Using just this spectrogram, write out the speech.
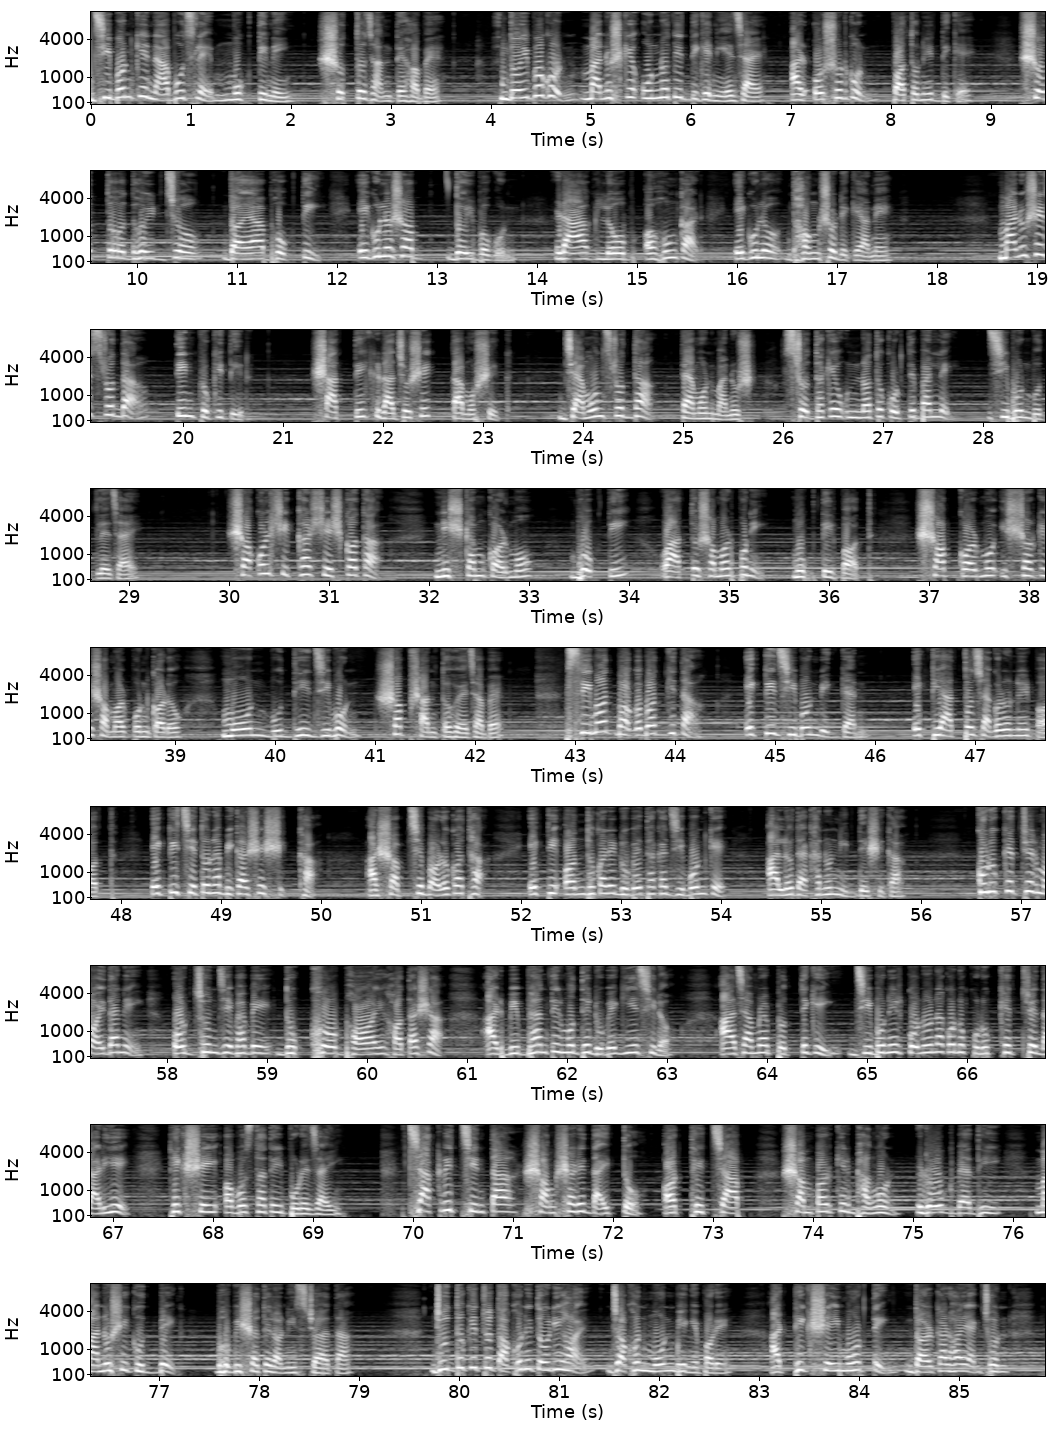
জীবনকে না বুঝলে মুক্তি নেই, সত্য জানতে হবে। দৈবগুণ মানুষকে উন্নতির দিকে নিয়ে যায়, আর অসুরগুণ পতনের দিকে। সত্য, ধৈর্য, দয়া, ভক্তি, এগুলো সব দৈবগুণ। রাগ, লোভ, অহংকার, এগুলো ধ্বংস ডেকে আনে। মানুষের শ্রদ্ধা তিন প্রকৃতির, সাত্ত্বিক, রাজসিক, তামসিক। যেমন শ্রদ্ধা, তেমন মানুষ। শ্রদ্ধাকে উন্নত করতে পারলে জীবন বদলে যায়। সকল শিক্ষার শেষ কথা, নিষ্কাম কর্ম ভক্তি ও আত্মসমর্পণই মুক্তির পথ। সব কর্ম ঈশ্বরকে সমর্পণ করো। মন, বুদ্ধি, জীবন সব শান্ত হয়ে যাবে। শ্রীমদ্ ভগবদ্গীতা একটি জীবন বিজ্ঞান, একটি আত্মজাগরণের পথ, একটি চেতনা বিকাশের শিক্ষা, আর সবচেয়ে বড় কথা, একটি অন্ধকারে ডুবে থাকা জীবনকে আলো দেখানোর নির্দেশিকা। কুরুক্ষেত্রের ময়দানে অর্জুন যেভাবে দুঃখ, ভয়, হতাশা আর বিভ্রান্তির মধ্যে ডুবে গিয়েছিল আজ আমরা প্রত্যেকেই জীবনের কোনো না কোনো কুরুক্ষেত্রে দাঁড়িয়ে ঠিক সেই অবস্থাতেই পড়ে যাই। চাকরির চিন্তা, সংসারের দায়িত্ব, অর্থের চাপ, সম্পর্কের ভাঙন, রোগ ব্যাধি, মানসিক উদ্বেগ, ভবিষ্যতের অনিশ্চয়তা। যুদ্ধক্ষেত্র তখনই তৈরি হয় যখন মন ভেঙে পড়ে, আর ঠিক সেই মুহূর্তেই দরকার হয় একজন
